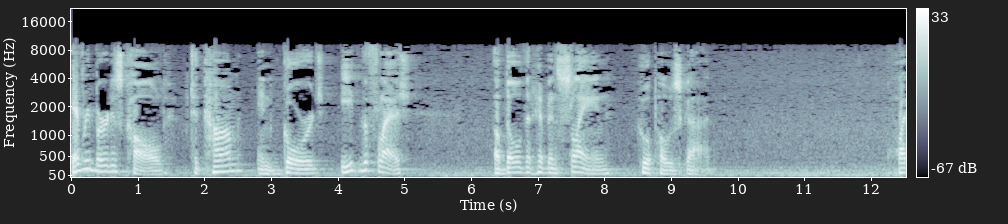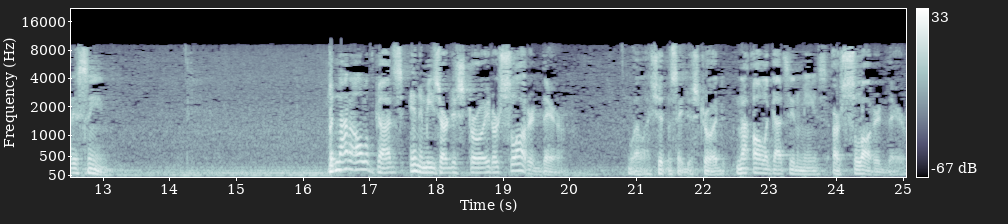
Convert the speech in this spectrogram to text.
Every bird is called to come and gorge, eat the flesh of those that have been slain who oppose God. Quite a scene. But not all of God's enemies are destroyed or slaughtered there. Well, I shouldn't say destroyed. Not all of God's enemies are slaughtered there.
